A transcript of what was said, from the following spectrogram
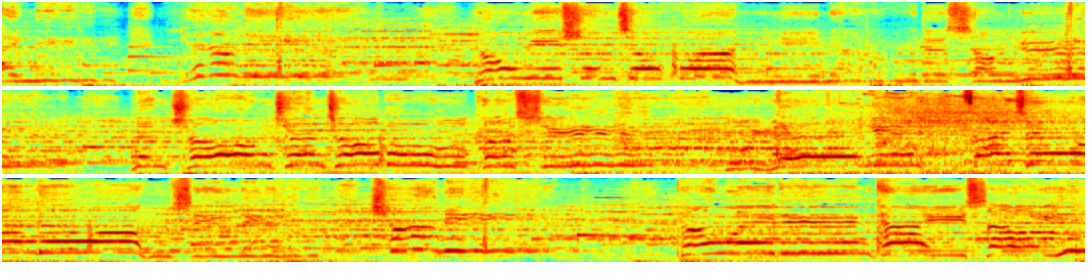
在你眼里，用一生交换一秒的相遇，能成全就不可惜。我愿意在千万个往昔里沉溺，等泪滴晕开笑意。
